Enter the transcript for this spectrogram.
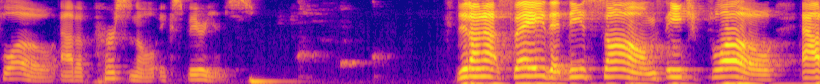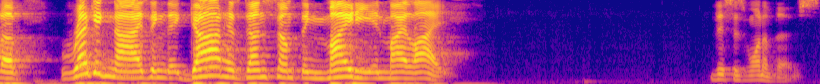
flow out of personal experience? Did I not say that these songs each flow out of recognizing that God has done something mighty in my life? This is one of those.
